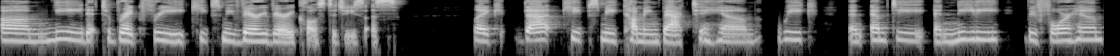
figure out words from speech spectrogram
um, need to break free keeps me very, very close to Jesus. Like that keeps me coming back to Him, weak and empty and needy before Him.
